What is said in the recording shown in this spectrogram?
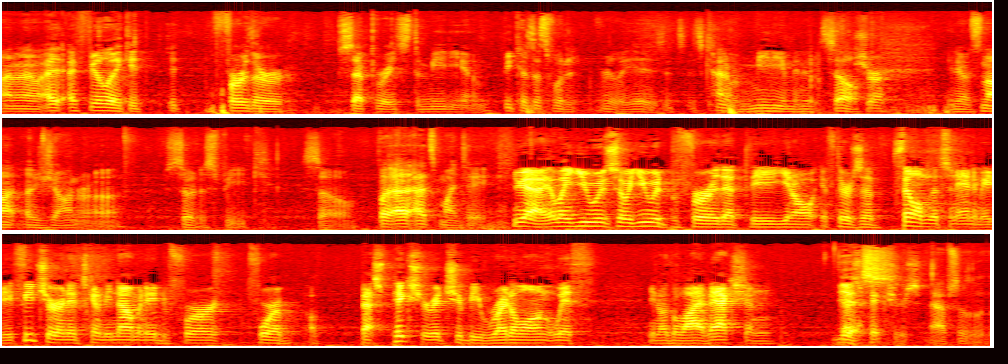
I don't know. I, I feel like it, it further separates the medium because that's what it really is. It's it's kind of a medium in itself. Sure. You know, it's not a genre, so to speak. So, but that's my take. Yeah, I mean, you would so you would prefer that the you know if there's a film that's an animated feature and it's going to be nominated for for a, a best picture, it should be right along with you know the live action best pictures. absolutely.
